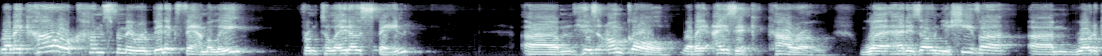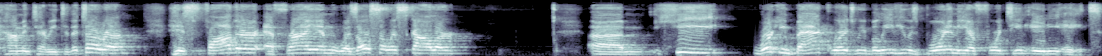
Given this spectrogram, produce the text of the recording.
Rabbi Karo comes from a rabbinic family from Toledo, Spain. Um, his uncle, Rabbi Isaac Karo, had his own yeshiva, um, wrote a commentary to the Torah. His father, Ephraim, was also a scholar. Um, he, working backwards, we believe he was born in the year 1488.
